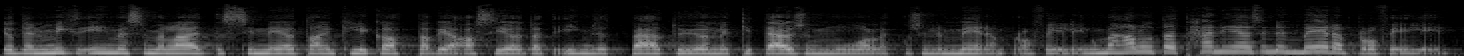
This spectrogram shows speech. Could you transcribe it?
Joten miksi ihmeessä me laittaisiin sinne jotain klikattavia asioita, että ihmiset päätyy jonnekin täysin muualle kuin sinne meidän profiiliin, kun me halutaan, että hän jää sinne meidän profiiliin.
